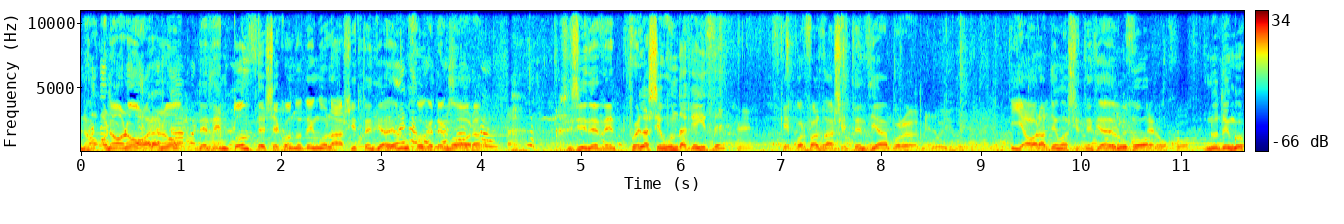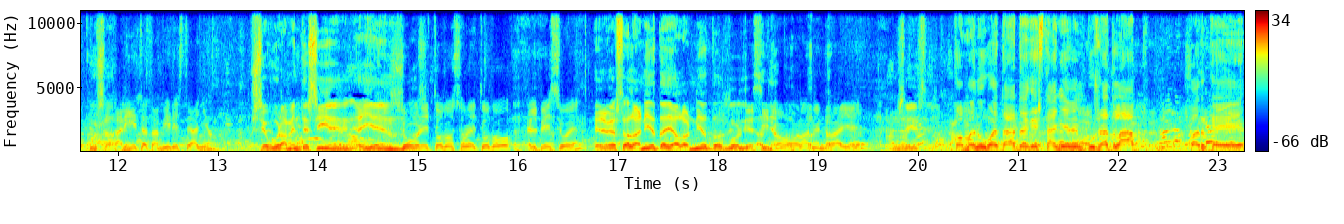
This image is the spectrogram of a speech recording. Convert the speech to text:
No, no, no, ahora no. Desde entonces es cuando tengo la asistencia de lujo que tengo ahora. Sí, sí, desde, fue la segunda que hice, que por falta de asistencia, pues. Y ahora tengo asistencia de lujo. De lujo. No tengo ¿La excusa. nieta también este año? Seguramente sí, en- ahí en Sobre todo, sobre todo, el beso, ¿eh? el beso a la nieta y a los nietos. sí. Porque si no, la menray, ¿eh? Sí, sí. Com a novetat, aquest any hem posat l'app perquè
